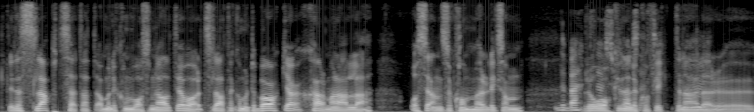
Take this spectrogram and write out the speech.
lite slappt sätt att ja men det kommer vara som det alltid har varit. Zlatan kommer tillbaka, skärmar alla och sen så kommer liksom bråken eller konflikterna Mm. eller eh,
